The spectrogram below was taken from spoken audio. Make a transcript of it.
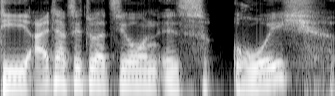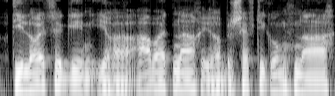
Die Alltagssituation ist ruhig. Die Leute gehen ihrer Arbeit nach, ihrer Beschäftigung nach.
